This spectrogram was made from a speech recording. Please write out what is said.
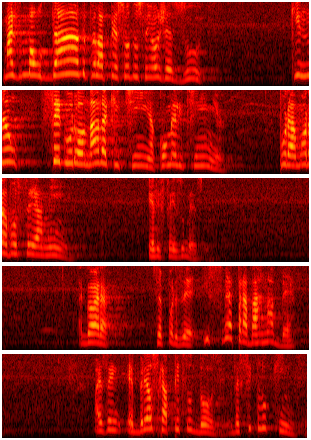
mas moldado pela pessoa do Senhor Jesus, que não segurou nada que tinha, como ele tinha, por amor a você e a mim, ele fez o mesmo. Agora, você pode dizer, isso é para Barnabé. Mas em Hebreus capítulo 12, versículo 15,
